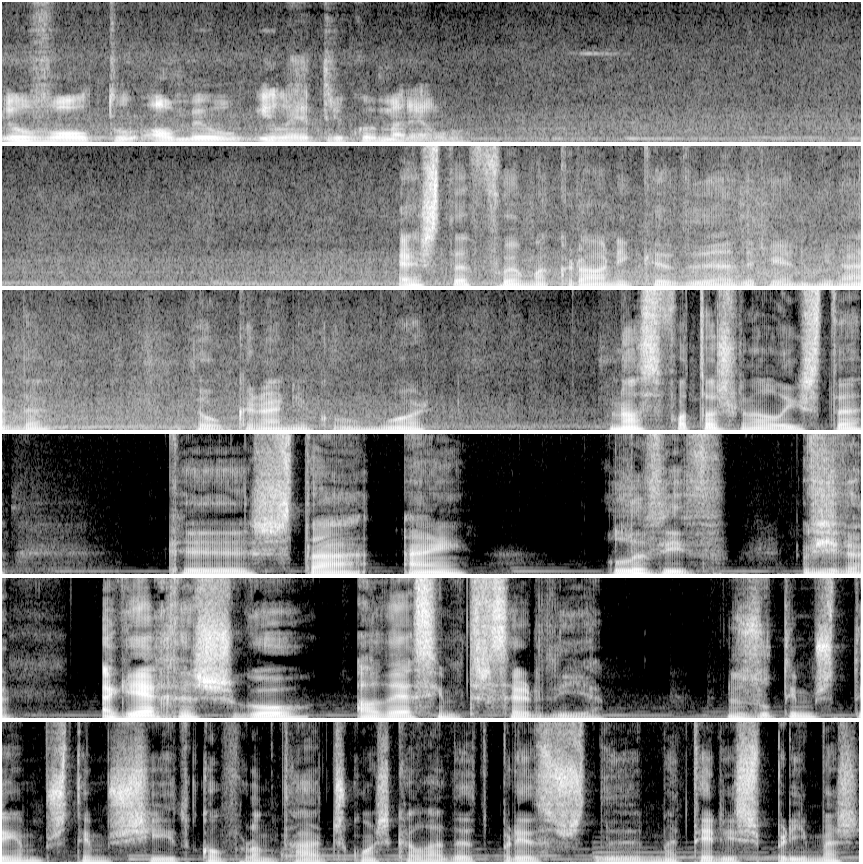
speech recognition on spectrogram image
Eu volto ao meu elétrico amarelo. Esta foi uma crónica de Adriano Miranda, da Ucrânia com humor. O nosso fotojornalista que está em Lviv. Viva! A guerra chegou ao 13º dia. Nos últimos tempos temos sido confrontados com a escalada de preços de matérias-primas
